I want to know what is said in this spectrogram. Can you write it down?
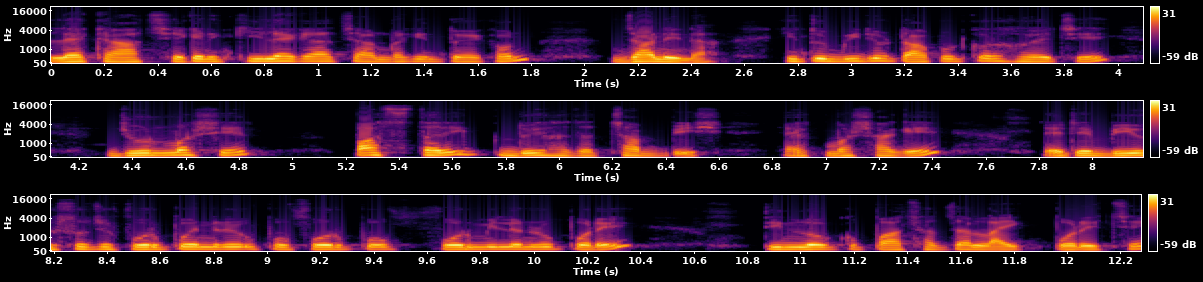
লেখা আছে। এখানে কি লেখা আছে আমরা কিন্তু এখন জানি না। কিন্তু ভিডিওটা আপলোড করা হয়েছে জুন মাসের পাঁচ তারিখ দুই হাজার ছাব্বিশ। এক মাস আগে এটি ভিউস হচ্ছে ফোর পয়েন্টের উপর ফোর ফোর মিলিয়নের উপরে তিন লক্ষ পাঁচ হাজার লাইক পড়েছে।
